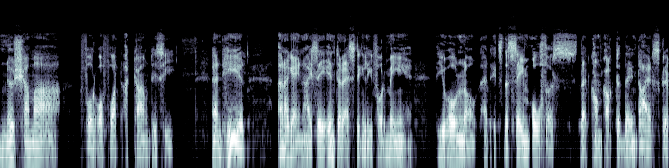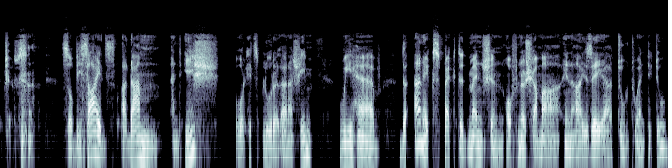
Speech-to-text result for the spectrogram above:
neshama, for of what account is he? And here, and again, I say interestingly for me, you all know that it's the same authors that concocted the entire scriptures. so besides Adam and Ish, or its plural Anashim, we have the unexpected mention of neshama in Isaiah 2:22,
